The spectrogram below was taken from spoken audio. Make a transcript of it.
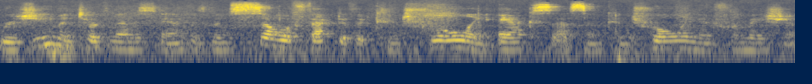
regime in Turkmenistan has been so effective at controlling access and controlling information,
